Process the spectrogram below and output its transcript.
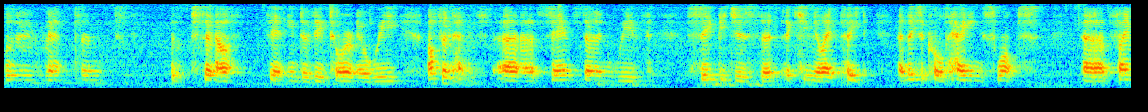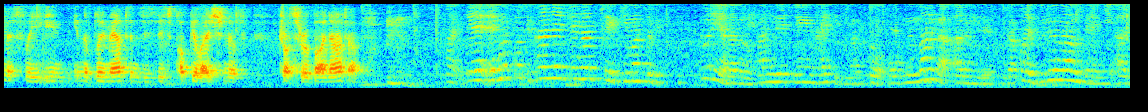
Blue Mountains to the south and into Victoria, we often have uh, sandstone with seepages that accumulate peat, and these are called hanging swamps. Uh, famously in, in the Blue Mountains is this population of Drosera binata. はい、でえーもう少し寒冷地になってきますとビクトリアなどの寒冷地に入ってきますとお沼があるんですがこれブルーマウンテンにある、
